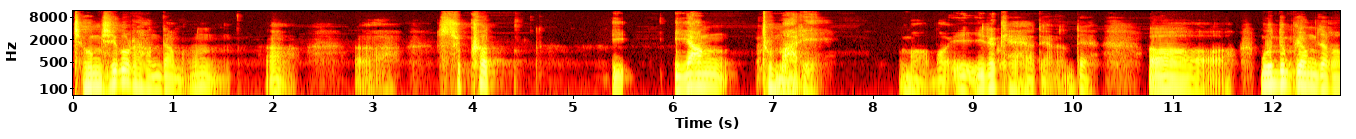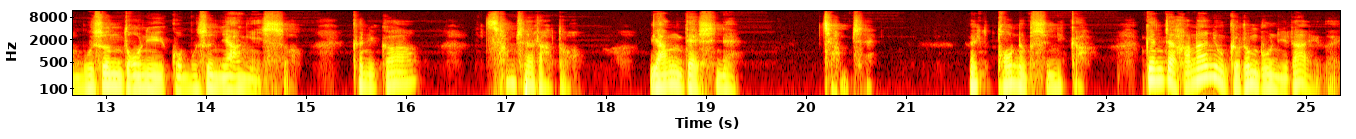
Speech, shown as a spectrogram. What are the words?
정식으로 한다면 어, 어, 수컷 양 두 마리 뭐뭐 뭐 이렇게 해야 되는데 어 문둥병자가 무슨 돈이 있고 무슨 양이 있어. 그러니까 참새라도 양 대신에 참새. 돈 없으니까. 그러니까 하나님 그런 분이라 이거예요.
